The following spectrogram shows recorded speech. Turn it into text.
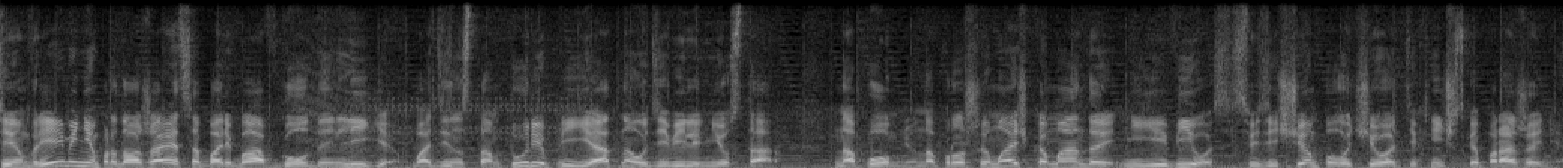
Тем временем продолжается борьба в Golden Лиге. В 11 туре приятно удивили Star. Напомню, на прошлый матч команда не явилась, в связи с чем получила техническое поражение.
